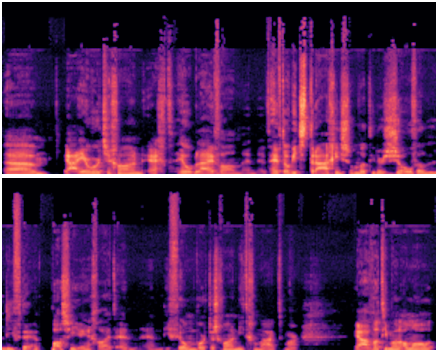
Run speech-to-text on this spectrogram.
Um, ja, hier word je gewoon echt heel blij van. En het heeft ook iets tragisch, omdat hij er zoveel liefde en passie in gooit. En, en die film wordt dus gewoon niet gemaakt. Maar ja, wat die man allemaal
